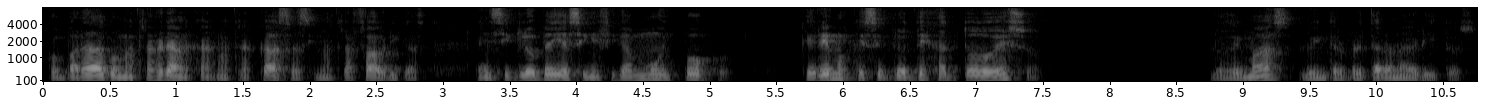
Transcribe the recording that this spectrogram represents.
Comparada con nuestras granjas, nuestras casas y nuestras fábricas, la enciclopedia significa muy poco. Queremos que se proteja todo eso. Los demás lo interpretaron a gritos.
